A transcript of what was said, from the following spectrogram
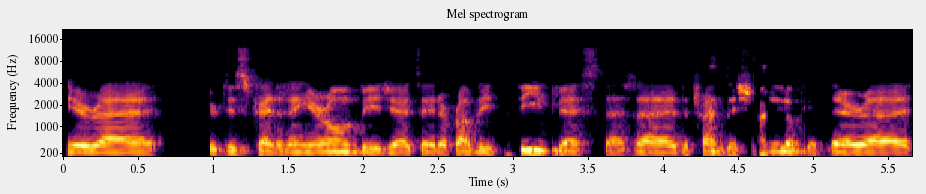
you're uh, you're discrediting your own BJ. I'd say they're probably the best at uh, the transition. you look at their uh,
